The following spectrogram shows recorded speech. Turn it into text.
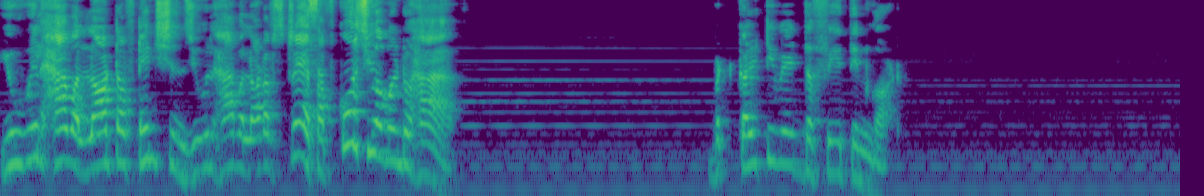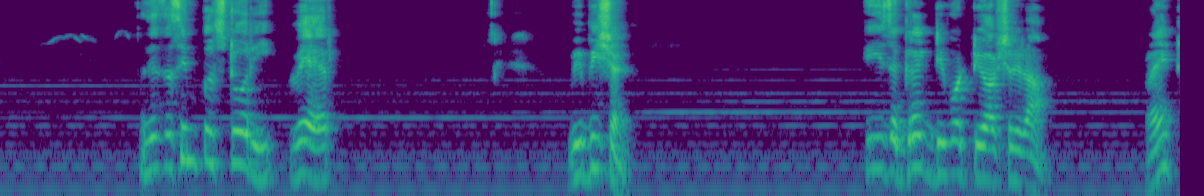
You will have a lot of tensions. You will have a lot of stress. Of course, you are going to have. But cultivate the faith in God. There's a simple story where Vibhishan, he is a great devotee of Sri Ram, right?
